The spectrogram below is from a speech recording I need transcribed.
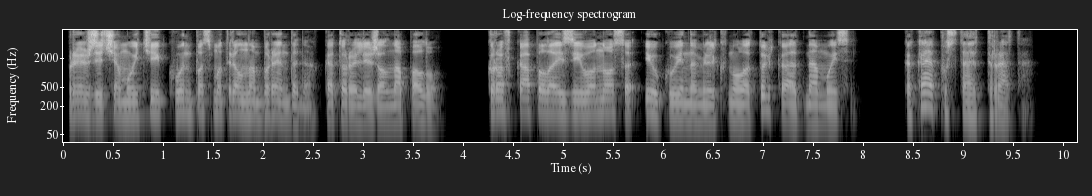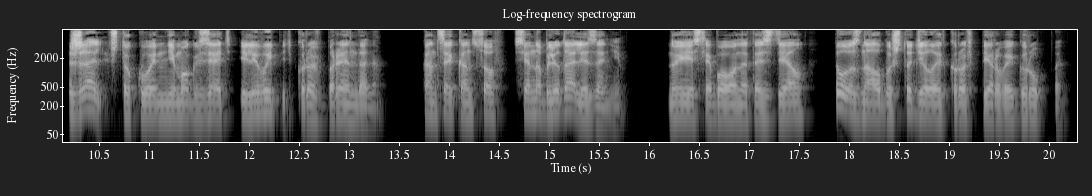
Прежде чем уйти, Куин посмотрел на Брэндона, который лежал на полу. Кровь капала из его носа, и у Куина мелькнула только одна мысль. Какая пустая трата. Жаль, что Куин не мог взять или выпить кровь Брэндона. В конце концов, все наблюдали за ним. Но если бы он это сделал, то узнал бы, что делает кровь первой группы.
